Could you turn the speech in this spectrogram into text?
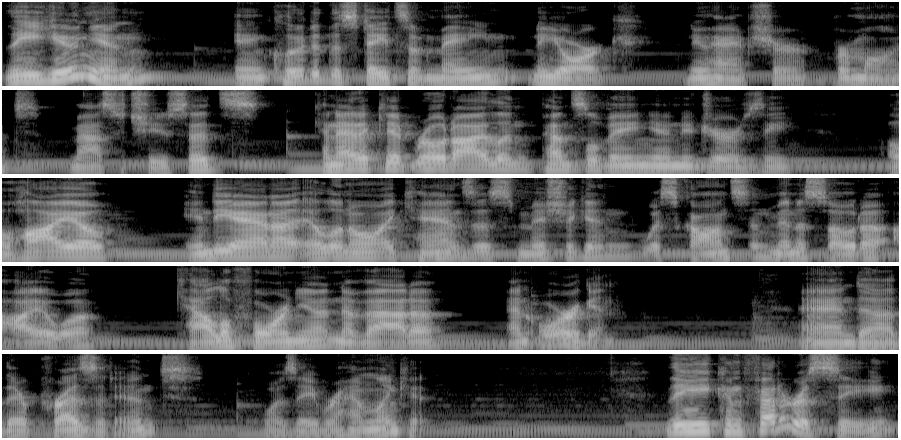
The Union included the states of Maine, New York, New Hampshire, Vermont, Massachusetts, Connecticut, Rhode Island, Pennsylvania, New Jersey, Ohio, Indiana, Illinois, Kansas, Michigan, Wisconsin, Minnesota, Iowa, California, Nevada, and Oregon. And uh, their president was Abraham Lincoln. The Confederacy,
